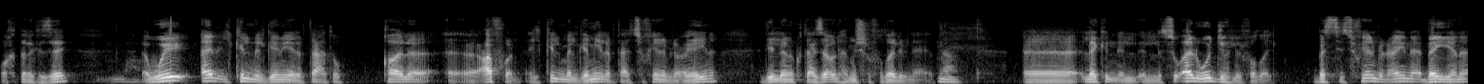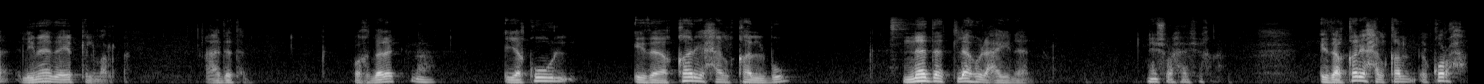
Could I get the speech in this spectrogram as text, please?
واخد بالك إزاي؟ وقال الكلمة الجميلة بتاعته قال آه، عفوا الكلمة الجميلة بتاعت سفيان بن عيينة دي اللي أنا كنت عايز أقولها مش الفضيل بن عياض نعم. آه، لكن ال- السؤال وجه للفضيل. بس سفيان بن عيينة بين لماذا يبكي المرء عادة؟ واخد بالك؟ نعم. يقول إذا قرح القلب ندت له العينان. نشرح يا شيخنا. إذا قرح القلب القرحة.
